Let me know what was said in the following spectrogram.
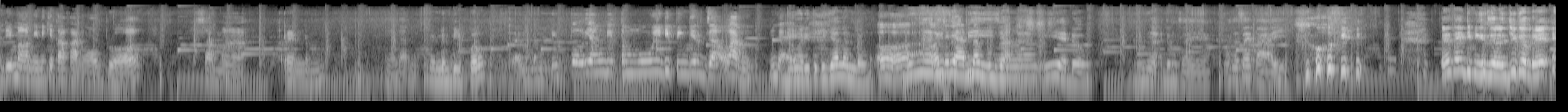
Jadi malam ini kita akan ngobrol sama random ya kan? Random people. Random people yang ditemui di pinggir jalan. Enggak ya? Bunga di tepi jalan dong. Oh, Bunga oh di jadi tepi anda bunga. Jalan Iya dong. Bunga dong saya. Masa saya tai? Tapi tai di pinggir jalan juga bre.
